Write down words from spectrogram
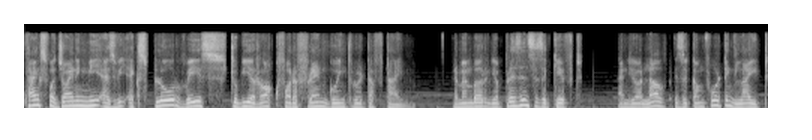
Thanks for joining me as we explore ways to be a rock for a friend going through a tough time. Remember, your presence is a gift, and your love is a comforting light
